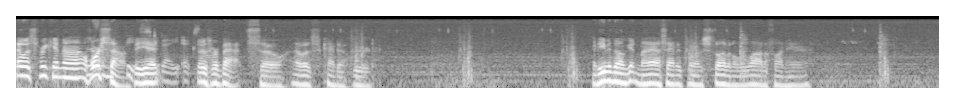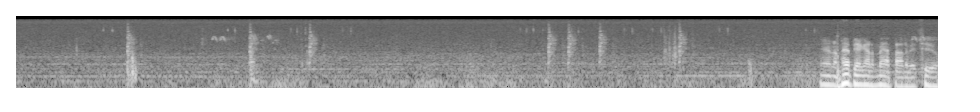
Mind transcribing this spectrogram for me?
That was freaking uh, a horse sound, but yet those were bats, so that was kind of weird. And even though I'm getting my ass handed to me, I'm still having a lot of fun here. And I'm happy I got a map out of it too.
